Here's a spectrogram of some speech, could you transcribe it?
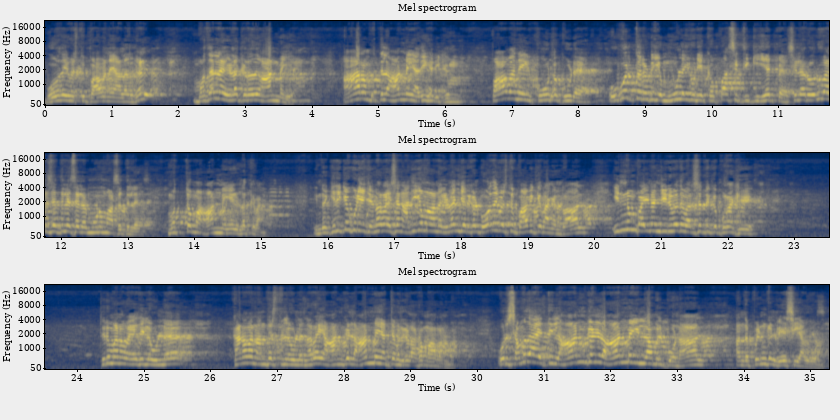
போதை வஸ்து பாவனையாளர்கள் முதல்ல இழக்கிறது ஆண்மையை. ஆரம்பத்தில் ஆண்மை அதிகரிக்கும். பாவனை கூட கூட ஒவ்வொருத்தருடைய மூளையினுடைய கெப்பாசிட்டிக்கு ஏற்ப சிலர் ஒரு வருஷத்தில் சிலர் மூணு மாதத்தில் மொத்தமாக ஆண்மையை இழக்கிறாங்க. இன்றைக்கு இருக்கக்கூடிய ஜெனரேஷன் அதிகமான இளைஞர்கள் போதை வஸ்து பாவிக்கிறாங்க என்றால் இன்னும் பதினஞ்சு இருபது வருஷத்துக்கு பிறகு திருமண வயதில் உள்ள கணவன் அந்தஸ்தில் உள்ள நிறைய ஆண்கள் ஆண்மையற்றவர்களாக மாறாங்க. ஒரு சமுதாயத்தில் ஆண்கள் ஆண்மை இல்லாமல் போனால் அந்த பெண்கள் வேசியாகுவாங்க.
